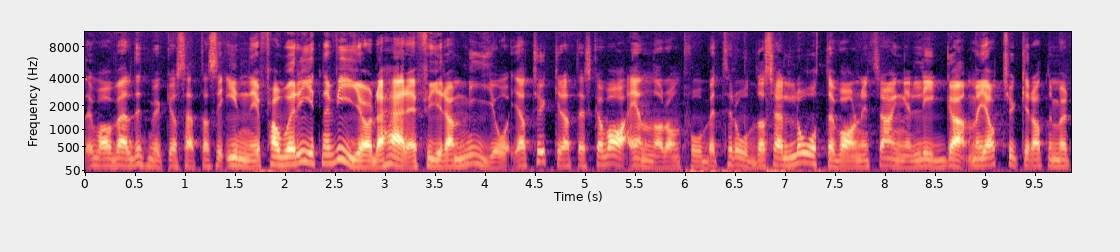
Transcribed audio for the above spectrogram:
det var väldigt mycket att sätta sig in i. Favorit när vi gör det här är 4 Mio. Jag tycker att det ska vara en av de två betrodda, så jag låter varningstriangeln ligga. Men jag tycker att nummer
